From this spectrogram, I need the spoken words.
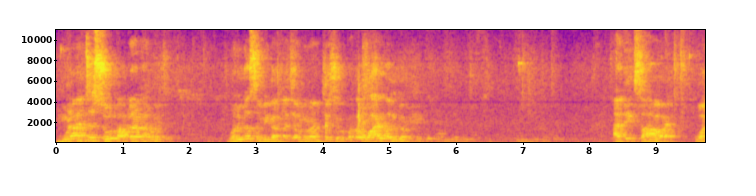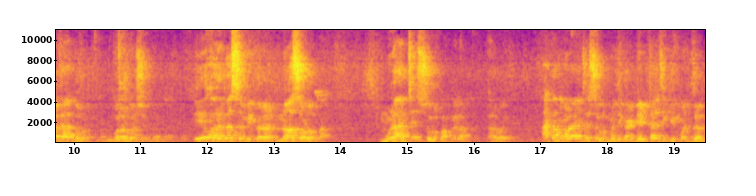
मुळांचे स्वरूप आपल्याला ठरवायचं. वर्ग समीकरणाच्या मुळांचे स्वरूप. आता वाय वर्ग अधिक सहा वाय वजा दोन बरोबर शून्य. हे वर्ग समीकरण न सोडवता मुळांचे स्वरूप आपल्याला ठरवायचे. आता मुळांचे स्वरूप म्हणजे काय? डेल्टाची किंमत जर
